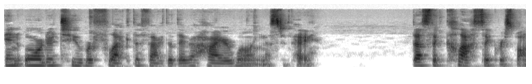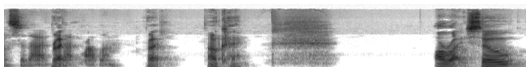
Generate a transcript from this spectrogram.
in order to reflect the fact that they have a higher willingness to pay. That's the classic response to that, right. that problem. Right. Okay. All right. So,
